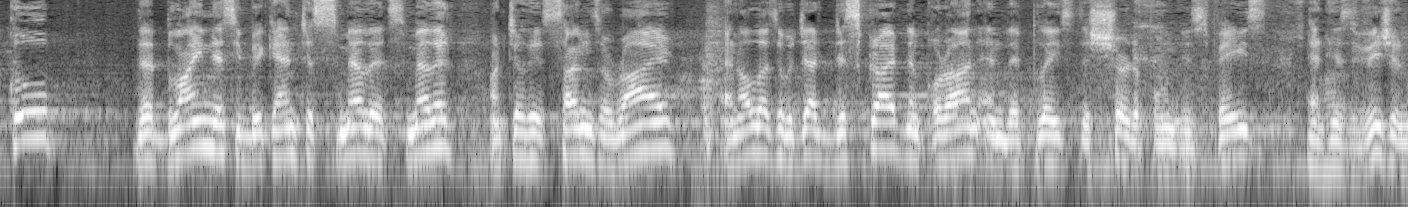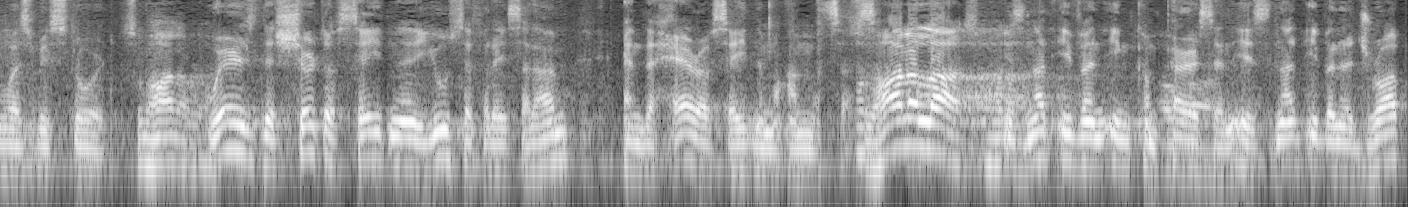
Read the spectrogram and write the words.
Yaqub the blindness he began to smell it, smell it until his sons arrived and Allah described in the Qur'an and they placed the shirt upon his face and his vision was restored. SubhanAllah. Where is the shirt of Sayyidina Yusuf and the hair of Sayyidina Muhammad SubhanAllah. is not even in comparison, is not even a drop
